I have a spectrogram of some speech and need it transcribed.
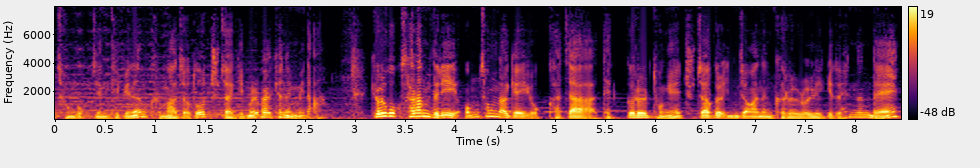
전국진 TV는 그마저도 주작임을 밝혀냅니다. 결국 사람들이 엄청나게 욕하자 댓글을 통해 주작을 인정하는 글을 올리기도 했는데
